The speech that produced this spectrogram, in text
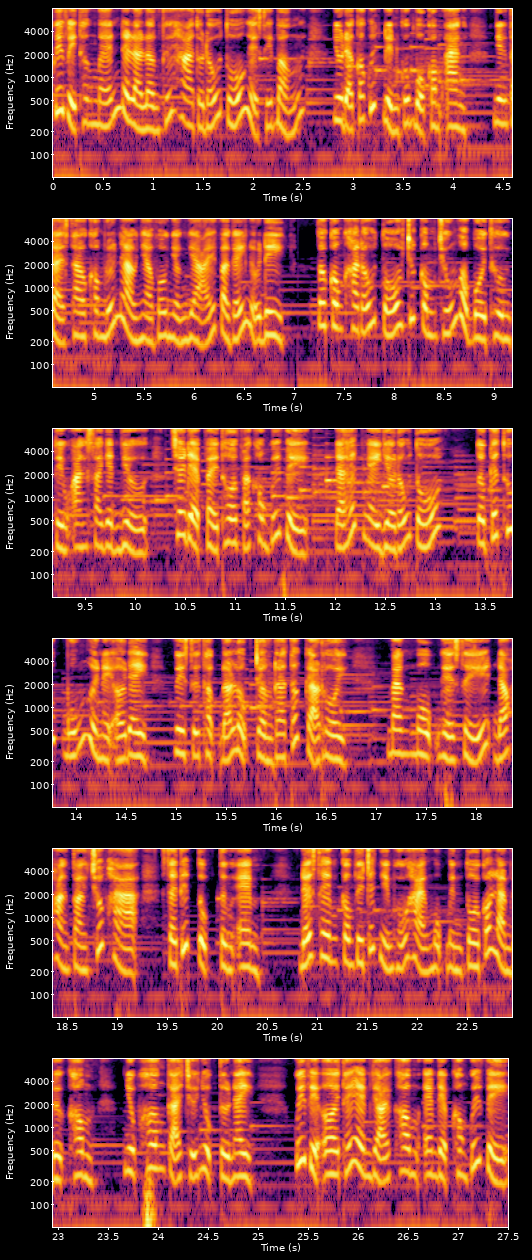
Quý vị thân mến, đây là lần thứ hai tôi đấu tố nghệ sĩ bẩn. Dù đã có quyết định của Bộ Công an, nhưng tại sao không đứa nào nhà vô nhận giải và gáy nữa đi? Tôi công khai đấu tố trước công chúng và bồi thường tiền oan sai danh dự. Chơi đẹp vậy thôi phải không quý vị? Đã hết ngày giờ đấu tố. Tôi kết thúc bốn người này ở đây vì sự thật đã lột trần ra tất cả rồi. Mang một nghệ sĩ đã hoàn toàn chốt hạ, sẽ tiếp tục từng em. Để xem công ty trách nhiệm hữu hạn một mình tôi có làm được không, nhục hơn cả chữ nhục từ nay. Quý vị ơi, thấy em giỏi không, em đẹp không quý vị?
